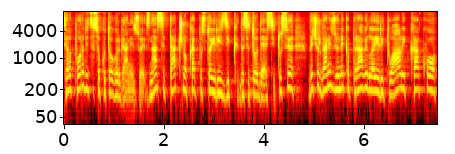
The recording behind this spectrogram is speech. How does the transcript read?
Cela porodica se oko toga organizuje. Zna se tačno kad postoji rizik da se to desi. Tu se već organizuju neka pravila i rituali kako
